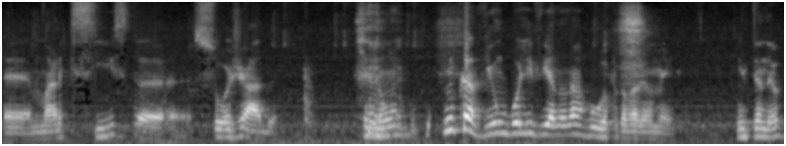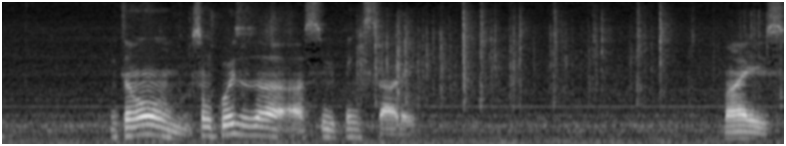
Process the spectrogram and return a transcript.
é, marxista sojada que não, nunca viu um boliviano na rua, provavelmente. Entendeu? Então, são coisas a, a se pensar aí. Mas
